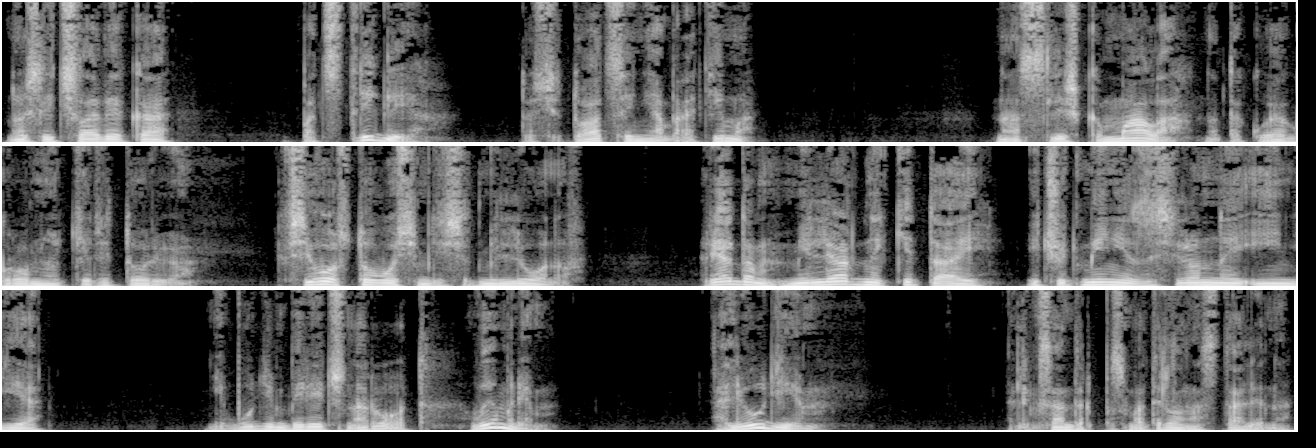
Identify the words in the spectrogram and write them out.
Но если человека подстригли, то ситуация необратима. Нас слишком мало на такую огромную территорию. Всего 180 миллионов. Рядом миллиардный Китай и чуть менее заселенная Индия. Не будем беречь народ, вымрем. А люди... Александр посмотрел на Сталина.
